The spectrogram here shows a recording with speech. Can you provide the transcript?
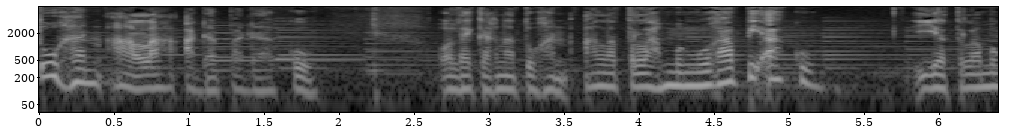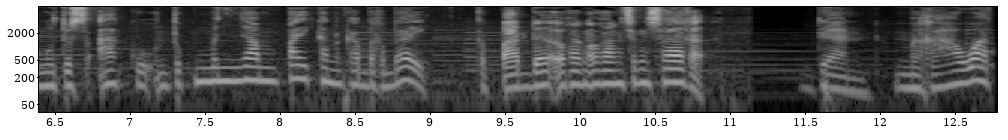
Tuhan Allah ada padaku. Oleh karena Tuhan Allah telah mengurapi aku. Ia telah mengutus aku untuk menyampaikan kabar baik kepada orang-orang sengsara dan merawat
